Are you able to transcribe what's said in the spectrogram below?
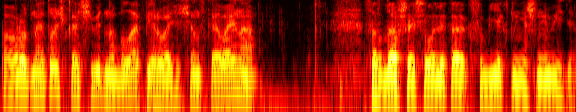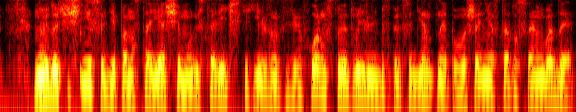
Поворотная точка, очевидно, была Первая Чеченская война, создавшая силовика как субъект в нынешнем виде. Но и до Чечни среди по-настоящему исторических ельцинских реформ стоит выделить беспрецедентное повышение статуса МВД.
